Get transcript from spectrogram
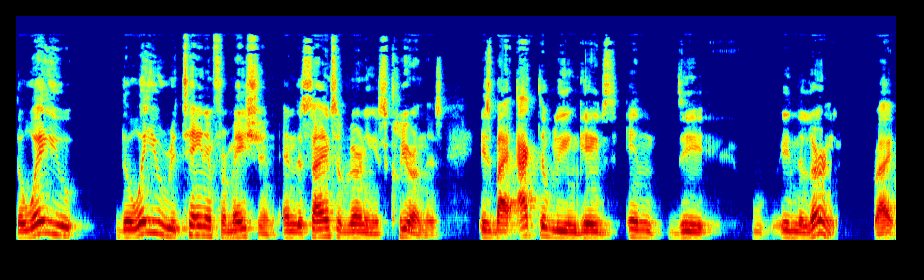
The way you the way you retain information, and the science of learning is clear on this, is by actively engaged in the in the learning, right?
